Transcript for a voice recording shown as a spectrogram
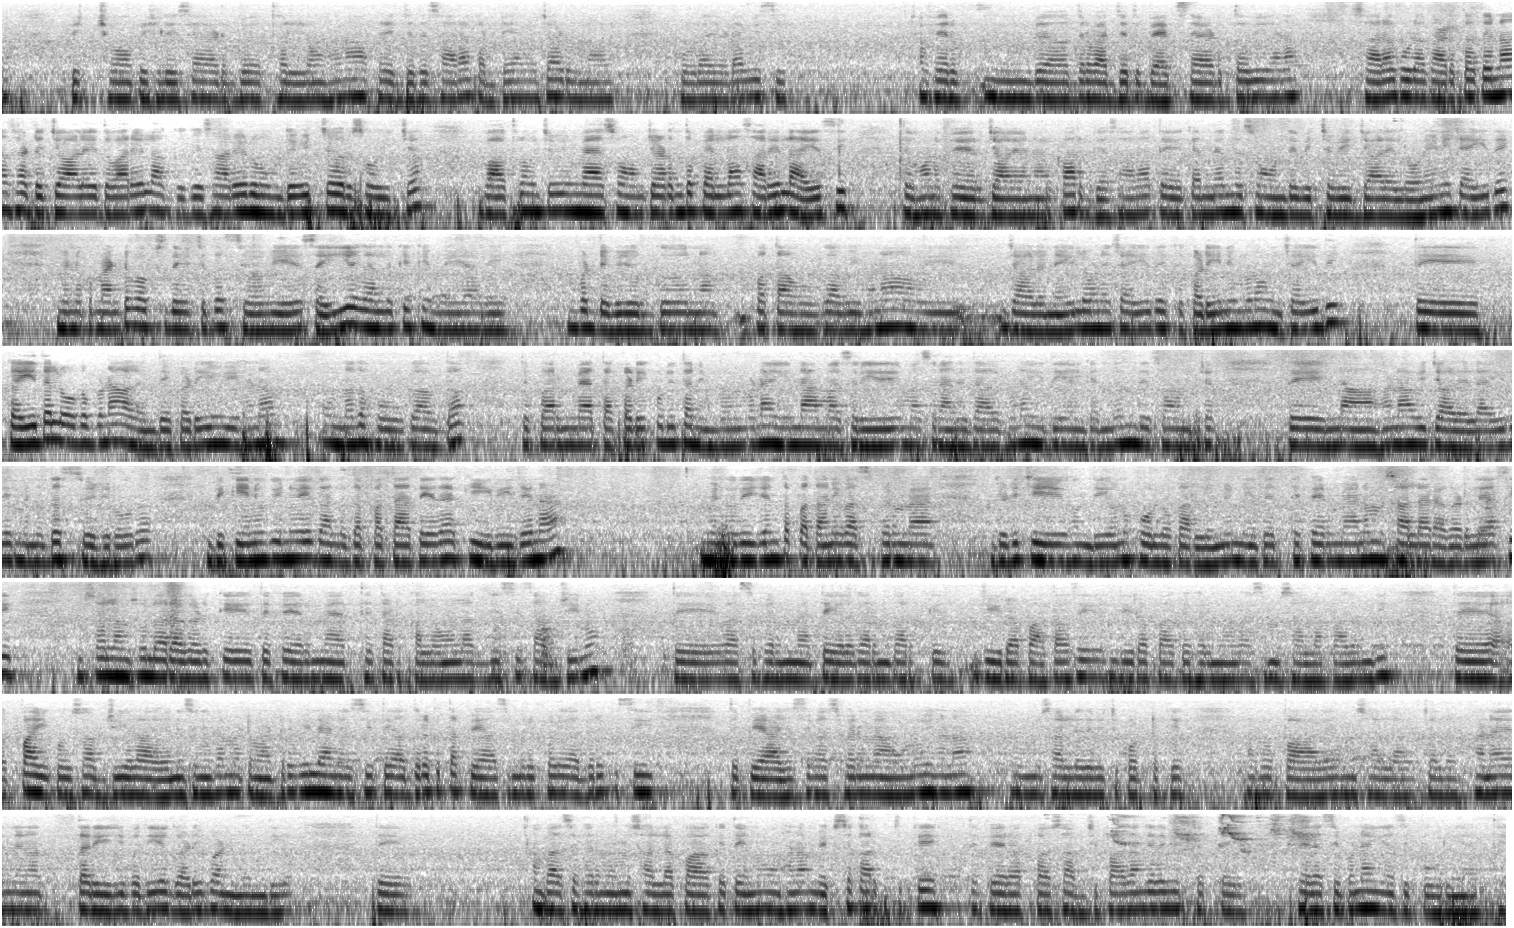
ਪਿੱਛੋਂ ਪਿਛਲੀ ਸਾਈਡ ਥੱਲੋਂ ਹੈ ਨਾ ਫਰਿੱਜ ਦੇ ਸਾਰਾ ਕੱਢਿਆ ਮੈਂ ਝਾੜੂ ਨਾਲ ਕੂੜਾ ਜਿਹੜਾ ਵੀ ਸੀ। ਫਿਰ ਦਰਵਾਜ਼ੇ ਦੇ ਬੈਕ ਸਾਈਡ ਤੋਂ ਵੀ ਹੈ ਨਾ ਸਾਰਾ ਕੂੜਾ ਕੱਢਤਾ ਤੇ ਨਾ ਸਾਡੇ ਜਾਲੇ ਦੁਆਰੇ ਲੱਗ ਗਏ ਸਾਰੇ ਰੂਮ ਦੇ ਵਿੱਚ ਰਸੋਈ 'ਚ। ਬਾਥਰੂਮ 'ਚ ਵੀ ਮੈਂ ਸੌਣ ਚੜਨ ਤੋਂ ਪਹਿਲਾਂ ਸਾਰੇ ਲਾਏ ਸੀ ਤੇ ਹੁਣ ਫੇਰ ਜਾਲਿਆਂ ਨਾਲ ਭਰ ਗਿਆ ਸਾਰਾ ਤੇ ਕਹਿੰਦੇ ਹੁੰਦੇ ਸੌਣ ਦੇ ਵਿੱਚ ਵੀ ਜਾਲੇ ਲਾਉਣੇ ਨਹੀਂ ਚਾਹੀਦੇ। ਮੈਨੂੰ ਕਮੈਂਟ ਬਾਕਸ ਦੇ ਵਿੱਚ ਦੱਸਿਓ ਵੀ ਇਹ ਸਹੀ ਹੈ ਗੱਲ ਕਿ ਕਿਵੇਂ ਆ ਵੀ ਵੱਡੇ ਬਜ਼ੁਰਗ ਨਾ ਪਤਾ ਹੋਊਗਾ ਵੀ ਹਨਾ ਵੀ ਜਾਲੇ ਨਹੀਂ ਲਾਉਣੇ ਚਾਹੀਦੇ, ਇੱਕ ਕੜੀ ਨਹੀਂ ਬਣਾਉਣੀ ਚਾਹੀਦੀ ਤੇ ਕਈ ਤਾਂ ਲੋਕ ਬਣਾ ਲੈਂਦੇ ਕੜੀ ਵੀ ਹਨਾ, ਉਹਨਾਂ ਦਾ ਹੋਊਗਾ ਆਪਦਾ। ਤੇ ਪਰ ਮੈਂ ਤਾਂ ਕੜੀ ਕੁੜੀ ਤਾਂ ਨਹੀਂ ਬਣਾਈ, ਨਾ ਮਸਰੀ, ਮਸਰਾਂ ਦੀ ਦਾਲ ਬਣਾਈ ਦੀ ਐਂ ਕਹਿੰਦੇ ਹੁੰਦੇ ਸੌਣ 'ਚ। ਤੇ ਨਾ ਹਨਾ ਵੀ ਜਾਲੇ ਲਾਈ ਦੇ, ਮੈਨੂੰ ਦੱਸਿਓ ਜ਼ਰੂਰ ਵੀ ਕਿਹਨੂੰ ਕਿਹਨੂੰ ਇਹ ਗੱਲ ਦਾ ਪਤਾ ਤੇ ਇਹਦਾ ਕੀ ਰੀਜਨ ਆ। ਮੈਨੂੰ ਰੀਜਨ ਤਾਂ ਪਤਾ ਨਹੀਂ ਬਸ ਫਿਰ ਮੈਂ ਜਿਹੜੀ ਚੀਜ਼ ਹੁੰਦੀ ਉਹਨੂੰ ਫੋਲੋ ਕਰ ਲੈਂਦੀ ਹੁੰਦੀ ਹਾਂ ਤੇ ਇੱਥੇ ਫਿਰ ਮੈਂ ਨਾ ਮਸਾਲਾ ਰਗੜ ਲਿਆ ਸੀ। ਮਸਾਲਾ ਮਸੂਲਾ ਰਗੜ ਕੇ ਤੇ ਫਿਰ ਮੈਂ ਇੱਥੇ ਤੜਕਾ ਲਾਉਣ ਲੱਗ ਗਈ ਸੀ ਸਬਜ਼ੀ ਨੂੰ। ਅਤੇ ਬਸ ਫਿਰ ਮੈਂ ਤੇਲ ਗਰਮ ਕਰਕੇ ਜੀਰਾ ਪਾਤਾ ਸੀ, ਜੀਰਾ ਪਾ ਕੇ ਫਿਰ ਮੈਂ ਬਸ ਮਸਾਲਾ ਪਾ ਦੂੰਗੀ ਅਤੇ ਭਾਈ ਕੋਈ ਸਬਜ਼ੀ ਵਾਲਾ ਆਇਆ ਨਹੀਂ ਸੀ ਨਹੀਂ ਤਾਂ ਮੈਂ ਟਮਾਟਰ ਵੀ ਲੈਣੇ ਸੀ ਅਤੇ ਅਦਰਕ ਤਾਂ ਪਿਆ ਸੀ, ਮੇਰੇ ਕੋਲੇ ਅਦਰਕ ਸੀ ਅਤੇ ਪਿਆਜ਼ ਸੀ। ਬਸ ਫਿਰ ਮੈਂ ਉਹਨੂੰ ਹੀ ਹੈ ਨਾ ਮਸਾਲੇ ਦੇ ਵਿੱਚ ਕੁੱਟ ਕੇ ਆਪਾਂ ਪਾ ਲਿਆ ਮਸਾਲਾ। ਚੱਲ ਹਨਾ, ਇਹਦੇ ਨਾਲ ਤਰੀ ਜੀ ਵਧੀਆ ਗਾੜੀ ਬਣ ਜਾਂਦੀ ਹੈ ਅਤੇ ਬਸ ਫਿਰ ਮੈਂ ਮਸਾਲਾ ਪਾ ਕੇ ਤੇ ਇਹਨੂੰ ਹਨਾ ਮਿਕਸ ਕਰਕੇ ਤੇ ਫਿਰ ਆਪਾਂ ਸਬਜ਼ੀ ਪਾ ਦਾਂਗੇ ਇਹਦੇ ਵਿੱਚ ਤੇ ਫਿਰ ਅਸੀਂ ਬਣਾਈਆਂ ਸੀ ਪੂਰੀਆਂ ਇੱਥੇ।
